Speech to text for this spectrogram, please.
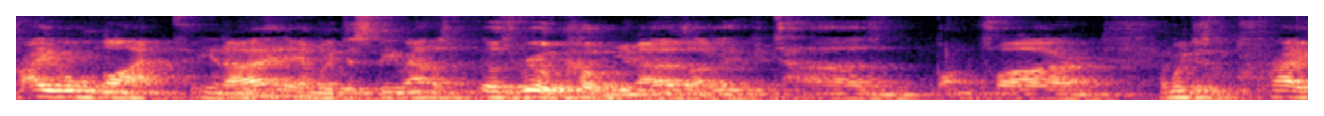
pray all night, you know, and we'd just be around. It was, real cool, you know, it was like guitars and bonfire, and, and we'd just pray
